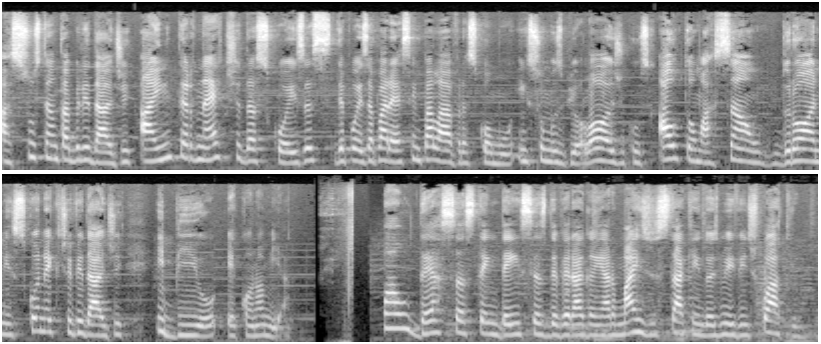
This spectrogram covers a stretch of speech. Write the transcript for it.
a sustentabilidade, a internet das coisas. Depois aparecem palavras como insumos biológicos, automação, drones, conectividade e bioeconomia. Qual dessas tendências deverá ganhar mais destaque em 2024?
